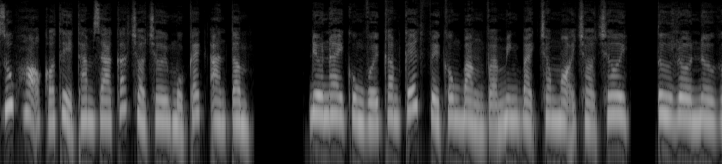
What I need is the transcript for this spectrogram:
giúp họ có thể tham gia các trò chơi một cách an tâm. Điều này cùng với cam kết về công bằng và minh bạch trong mọi trò chơi, từ RNG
